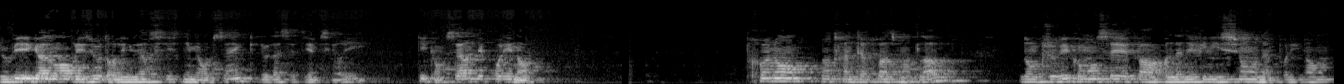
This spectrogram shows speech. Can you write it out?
Je vais également résoudre l'exercice numéro 5 de la septième série qui concerne les polynômes. Prenons notre interface MATLAB. Donc je vais commencer par la définition d'un polynôme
